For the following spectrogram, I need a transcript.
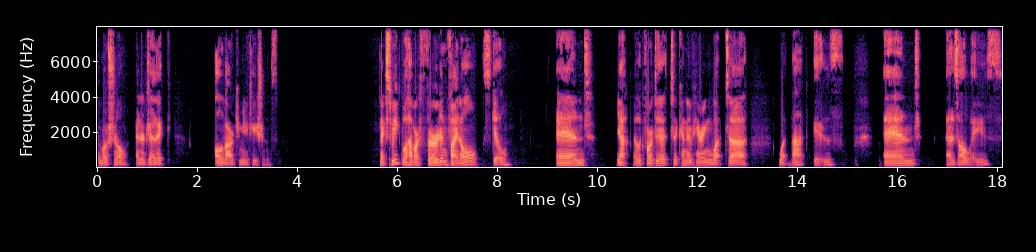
emotional, energetic, all of our communications. Next week, we'll have our third and final skill. And yeah, I look forward to, to kind of hearing what, uh, what that is. And as always,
